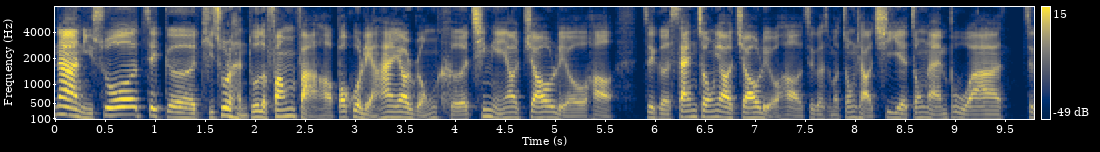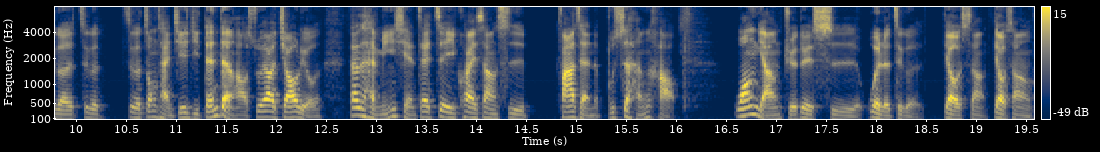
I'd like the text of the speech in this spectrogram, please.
那你说这个提出了很多的方法哈，包括两岸要融合，青年要交流哈，这个三中要交流哈，这个什么中小企业中南部啊，这个这个这个中产阶级等等哈，说要交流，但是很明显在这一块上是发展的不是很好。汪洋绝对是为了这个钓上钓上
